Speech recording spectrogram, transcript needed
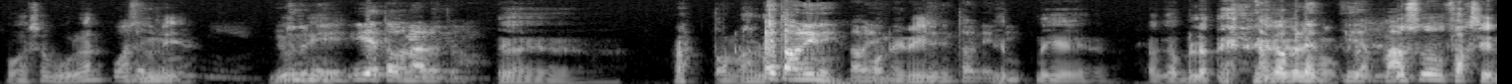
puasa bulan Puasa Juni ya? Juni. Iya, tahun lalu tuh. Iya, iya. iya. Hah, tahun lalu. Eh, tahun ini, tahun, tahun ini. ini. Juni tahun ini. Iya, iya. Agak belet ya. Agak belet, iya, maaf. Terus lu vaksin?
